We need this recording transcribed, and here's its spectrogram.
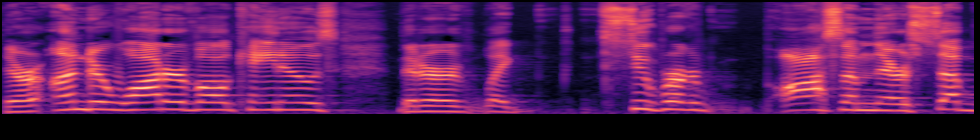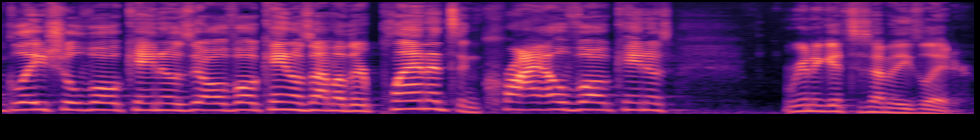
There are underwater volcanoes that are like super awesome. There are subglacial volcanoes. There are volcanoes on other planets and cryovolcanoes. We're going to get to some of these later.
